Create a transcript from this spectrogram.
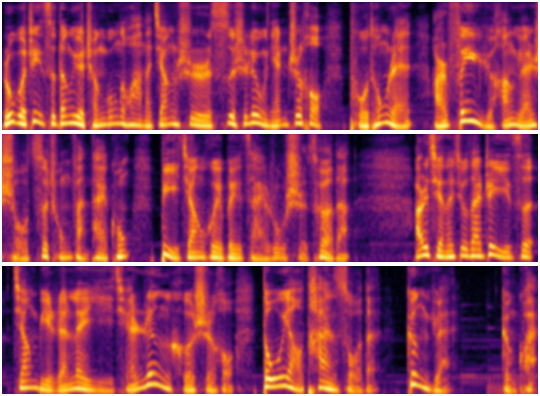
如果这次登月成功的话呢，将是四十六年之后普通人而非宇航员首次重返太空，必将会被载入史册的。而且呢，就在这一次，将比人类以前任何时候都要探索的更远、更快。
